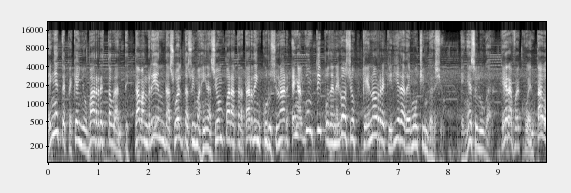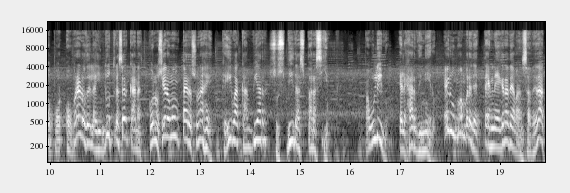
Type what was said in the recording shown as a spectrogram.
En este pequeño bar-restaurante daban rienda suelta a su imaginación para tratar de incursionar en algún tipo de negocio que no requiriera de mucha inversión. En ese lugar, que era frecuentado por obreros de las industrias cercanas, conocieron un personaje que iba a cambiar sus vidas para siempre. Paulino, el jardinero, era un hombre de tez negra de avanzada edad.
